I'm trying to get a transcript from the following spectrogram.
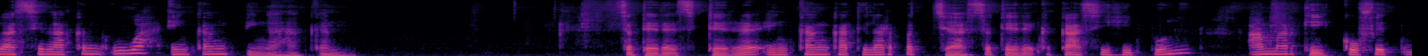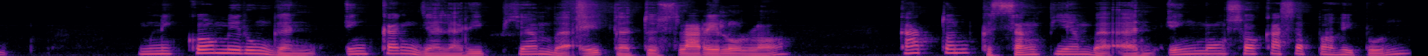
ngasilaken uwah ingkang bingahaken. Sederek-sederek ingkang katilar pejah sederek kekasihipun amargi COVID menika mirunggan ingkang jalari piyambake dados lare lola katon gesang piyambakan ing mangsa kasepahipun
